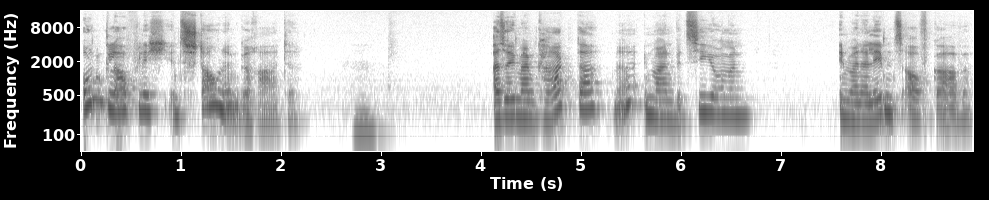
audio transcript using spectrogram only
unglaublich ins Staunen gerate. Also in meinem Charakter, ne, in meinen Beziehungen, in meiner Lebensaufgabe.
